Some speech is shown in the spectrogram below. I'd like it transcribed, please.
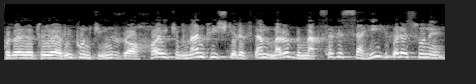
خدایا تو یاری کن که این راه هایی که من پیش گرفتم مرا به مقصد صحیح برسونه.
